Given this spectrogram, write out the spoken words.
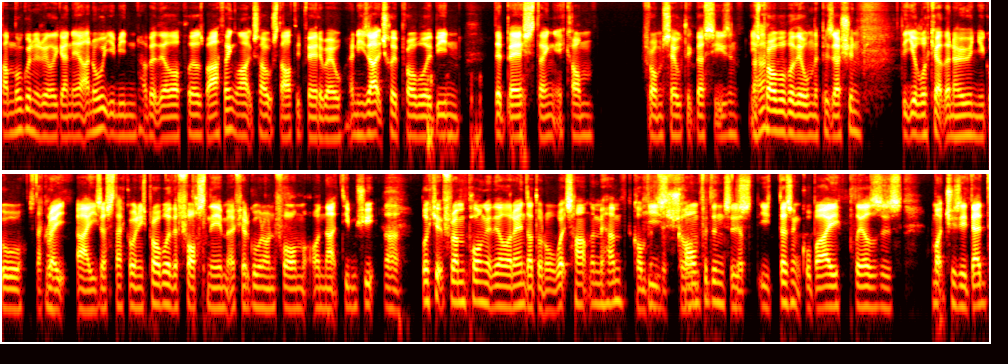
I'm not going to really get into it. I know what you mean about the other players, but I think Laxalt started very well, and he's actually probably been the best thing to come from Celtic this season. He's Uh-huh. probably the only position that you look at the now and you go, right, aye, he's a stick on. He's probably the first name if you're going on form on that team sheet. Uh-huh. Look at Frimpong at the other end. I don't know what's happening with him. Confidence His is confidence Yep. is he doesn't go by players as much as he did.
